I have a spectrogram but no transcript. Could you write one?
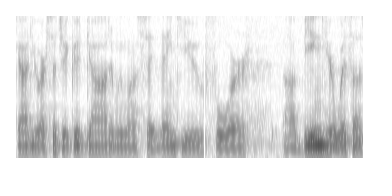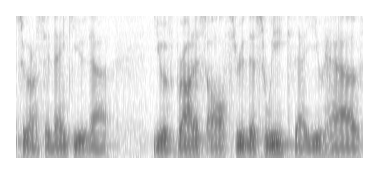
God, you are such a good God, and we want to say thank you for uh, being here with us. We want to say thank you that you have brought us all through this week, that you have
